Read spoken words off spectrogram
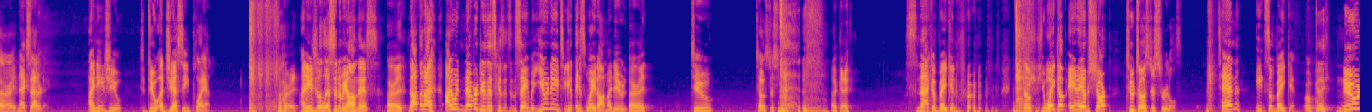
All right. Next Saturday, I need you to do a Jesse plan. All right. I need you to listen to me on this. All right. Not that I I would never do this because it's insane, but you need to get this weight on, my dude. All right. Two toaster strudels, Okay. snack of bacon. so you wake up 8 a.m. sharp, two toaster strudels. 10, eat some bacon. Okay. Noon,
